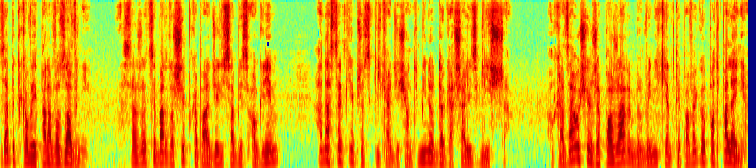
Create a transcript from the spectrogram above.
zabytkowej parowozowni. Strażacy bardzo szybko poradzili sobie z ogniem, a następnie przez kilkadziesiąt minut dogaszali zgliszcza. Okazało się, że pożar był wynikiem typowego podpalenia.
